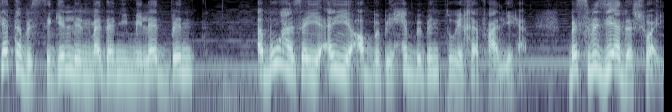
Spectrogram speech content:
كتب السجل المدني ميلاد بنت أبوها زي أي أب بيحب بنته ويخاف عليها بس بزيادة شوية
